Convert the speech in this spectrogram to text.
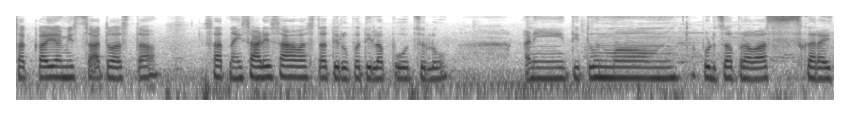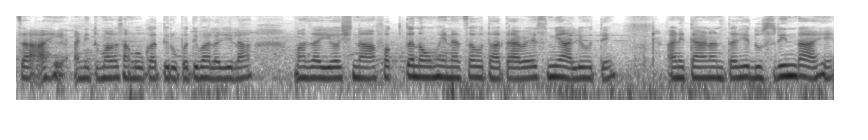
सकाळी आम्ही सात वाजता सात नाही साडेसहा वाजता तिरुपतीला पोचलो आणि तिथून मग पुढचा प्रवास करायचा आहे. आणि तुम्हाला सांगू का तिरुपती बालाजीला माझा यश ना फक्त नऊ महिन्याचा होता त्यावेळेस मी आले होते. आणि त्यानंतर हे दुसरींदा आहे.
